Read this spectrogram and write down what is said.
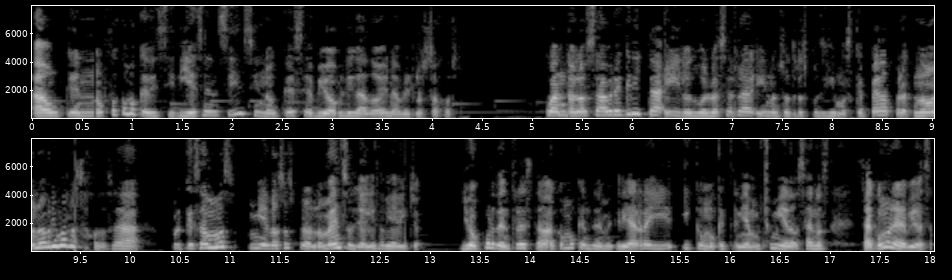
Aunque no fue como que decidiese en sí, sino que se vio obligado en abrir los ojos. Cuando los abre, grita y los vuelve a cerrar, y nosotros pues dijimos, ¿qué pedo? Pero no, no abrimos los ojos, o sea, porque somos miedosos pero no mensos, ya les había dicho yo por dentro estaba como que me quería reír y como que tenía mucho miedo, o sea, nos, estaba como nerviosa.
